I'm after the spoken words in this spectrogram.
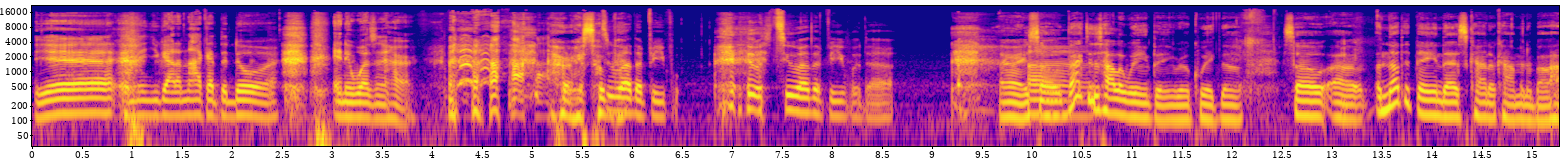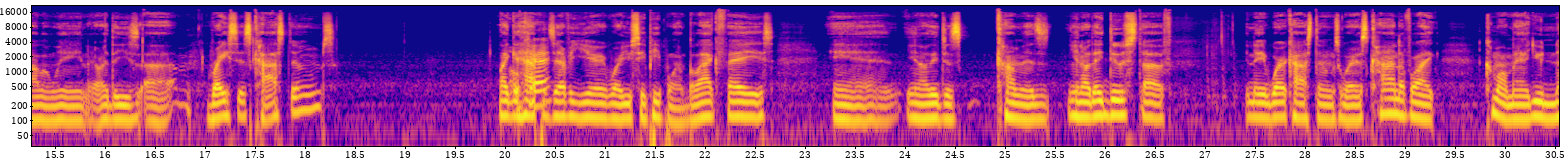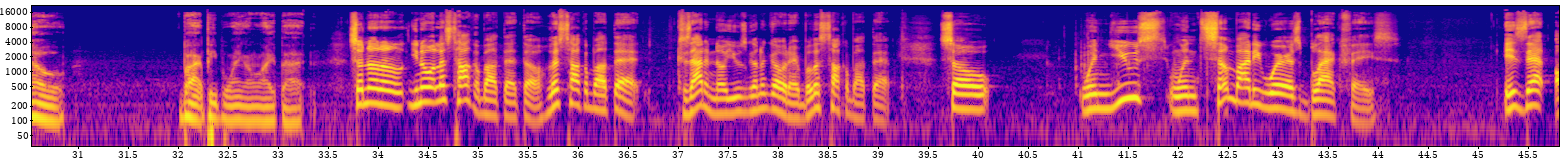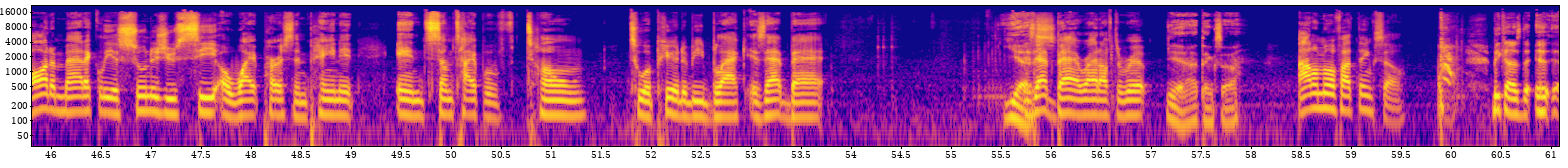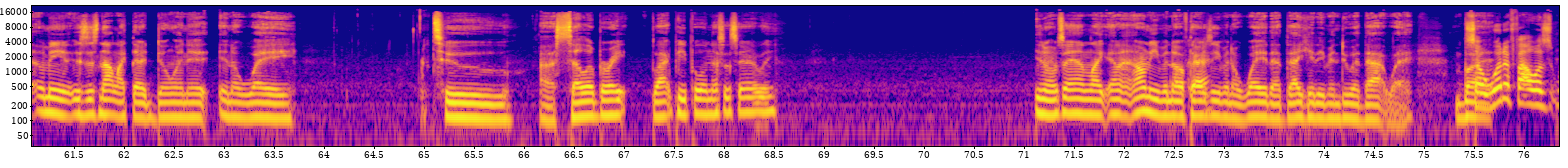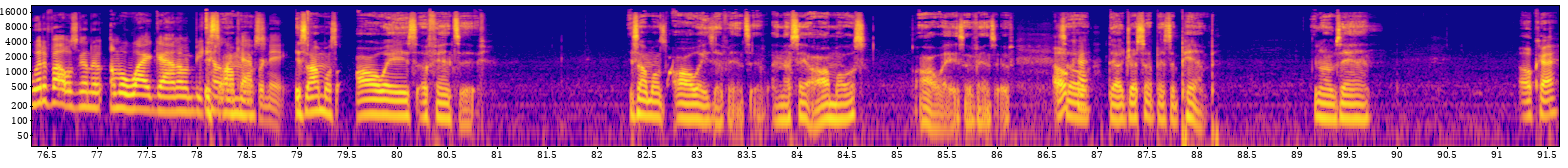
Yeah, and then you got to knock at the door, and it wasn't her. All right, so two back, other people. It was two other people, dog. all right, so Uh, back to this Halloween thing real quick though. So uh, another thing that's kind of common about Halloween are these uh, racist costumes. Like it happens every year where you see people in blackface, and you know they just come as you know they do stuff, and they wear costumes where it's kind of like, come on, man, you know, black people ain't gonna like that. So no, no, you know what? Let's talk about that though. Let's talk about that because I didn't know you was gonna go there. But let's talk about that. So when you when somebody wears blackface, is that automatically as soon as you see a white person painted in some type of tone to appear to be black, is that bad? Yes, Is that bad right off the rip? Yeah, I think so. I don't know if I think so. Because the, I mean, it's just not like they're doing it in a way to uh, celebrate black people necessarily. You know what I'm saying? Like, and I don't even know if there's even a way that they could even do it that way. But so what if I was what if I was gonna I'm a white guy and I'm gonna be Colin almost Kaepernick? it's almost always offensive. It's almost always offensive, and I say almost always offensive. Okay. So they'll dress up as a pimp. You know what I'm saying? Okay.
